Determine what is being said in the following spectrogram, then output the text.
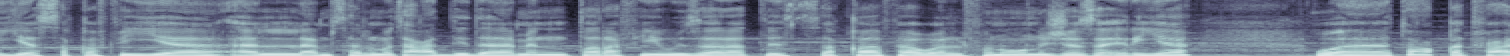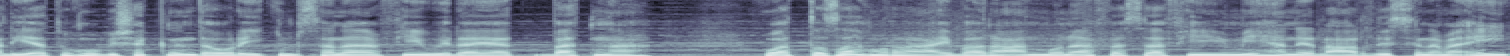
التعاونية الثقافية اللمسة المتعددة من طرف وزارة الثقافة والفنون الجزائرية وتعقد فعالياته بشكل دوري كل سنة في ولاية باتنا. والتظاهرة عبارة عن منافسة في مهن العرض السينمائي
